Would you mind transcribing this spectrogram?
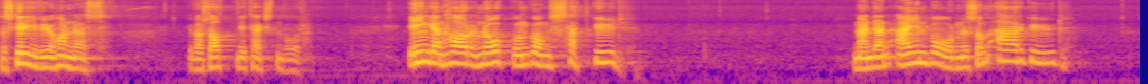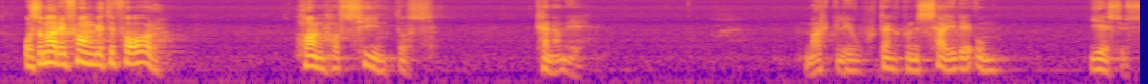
Så skriver Johannes i vers 18 i teksten vår Ingen har noen gang sett Gud, men den enbårne som er Gud, og som er i fanget til Far, han har synt oss hvem han er. Merkelig ord. Å kunne si det om Jesus.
